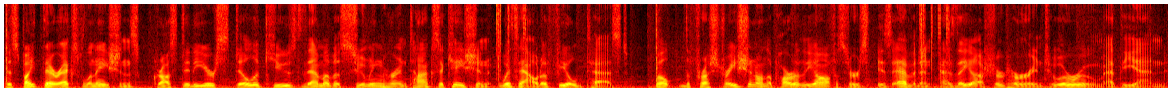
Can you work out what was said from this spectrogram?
Despite their explanations, Grosdidier still accused them of assuming her intoxication without a field test. Well, the frustration on the part of the officers is evident as they ushered her into a room at the end.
